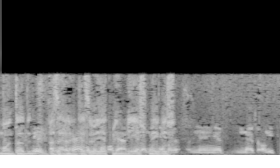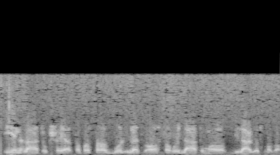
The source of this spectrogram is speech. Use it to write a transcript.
mondtad az ellenkezőjét, mint mi, és mégis. Mert, mert amit én látok saját tapasztalatból, illetve azt, ahogy látom a világot magam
